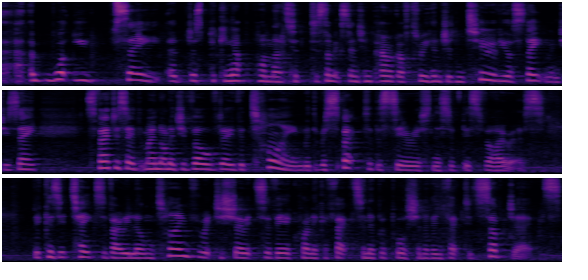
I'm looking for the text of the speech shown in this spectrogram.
uh, what you say, uh, just picking up upon that to, to some extent in paragraph 302 of your statement, you say, it's fair to say that my knowledge evolved over time with respect to the seriousness of this virus because it takes a very long time for it to show its severe chronic effects in a proportion of infected subjects.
